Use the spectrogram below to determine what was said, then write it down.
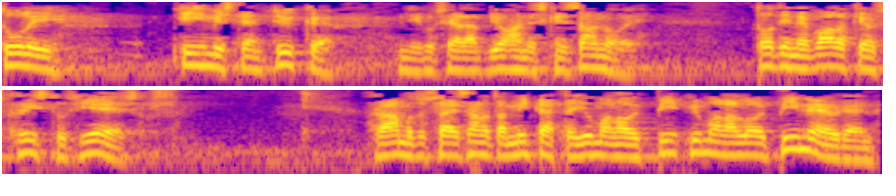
tuli ihmisten tykö, niin kuin siellä Johanneskin sanoi. Totinen valkeus Kristus Jeesus. Raamatussa ei sanota mitä, että Jumala loi, Jumala loi pimeyden,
